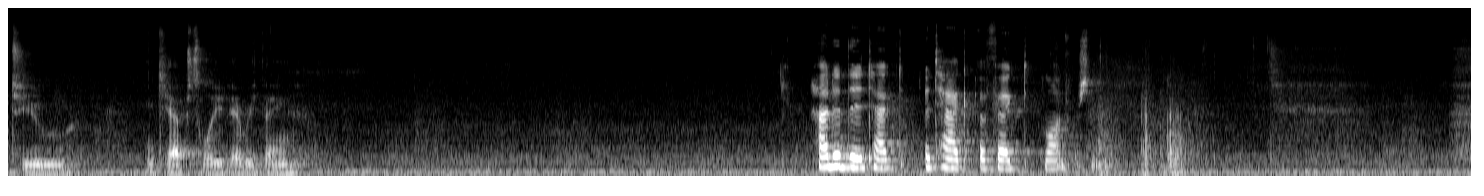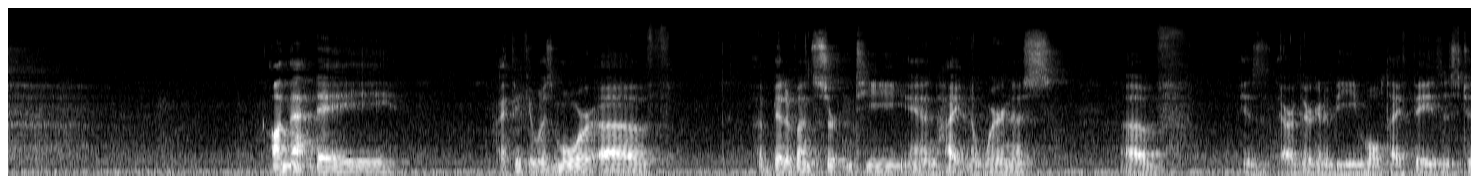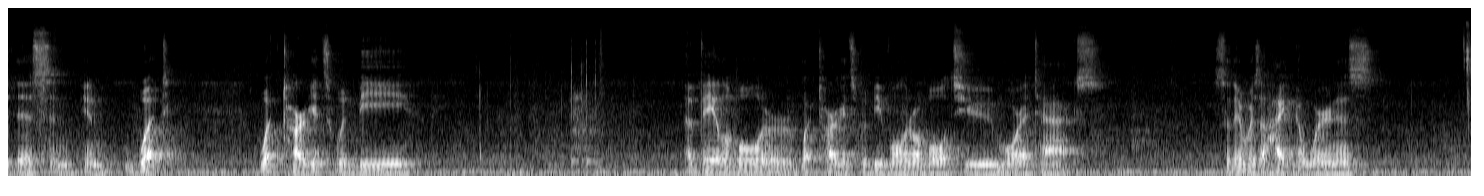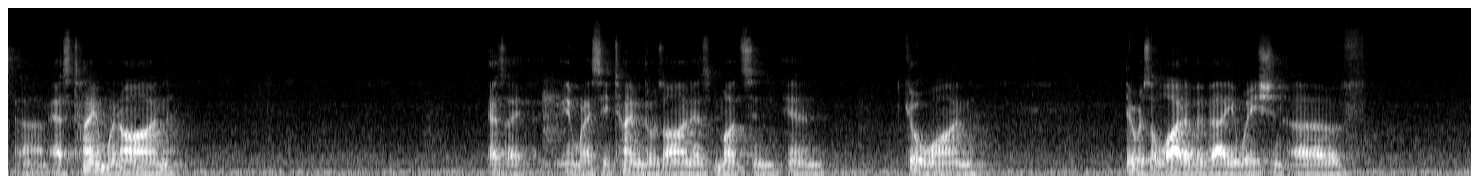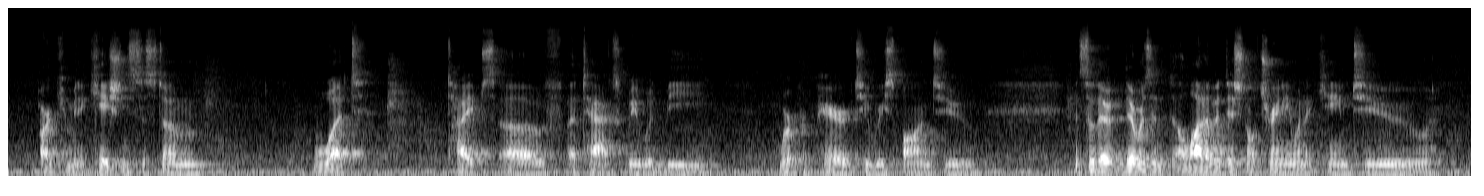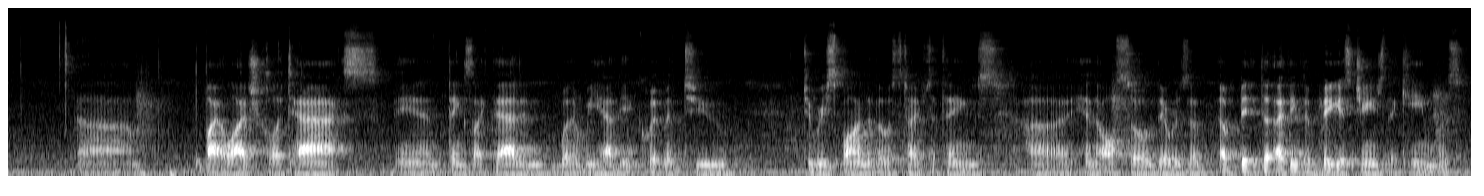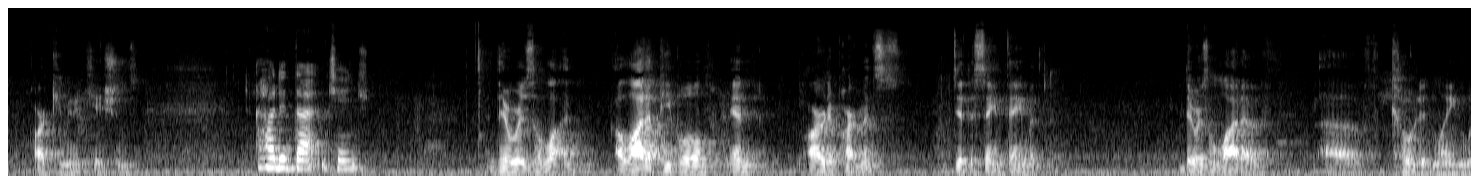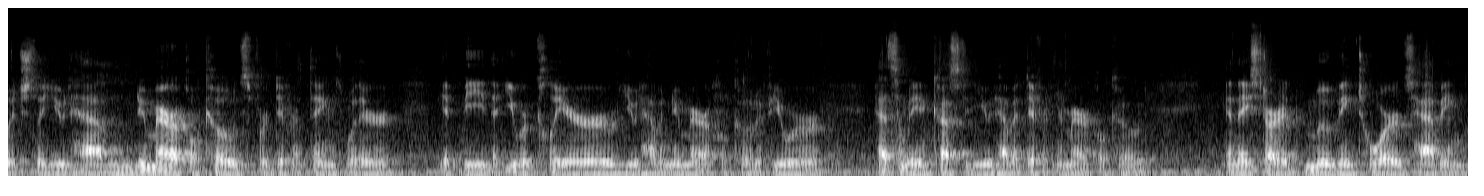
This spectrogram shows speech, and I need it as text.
to encapsulate everything. How did the attack attack affect law enforcement? On that day, I think it was more of a bit of uncertainty and heightened awareness of is are there going to be multi phases to this and, and what what targets would be available or what targets would be vulnerable to more attacks. So there was a heightened awareness. Um, as time went on, as I, and when I say time goes on, as months and, and go on, there was a lot of evaluation of our communication system, what types of attacks we would be were prepared to respond to. And so there, there was a, lot of additional training when it came to um, biological attacks and things like that, and whether we had the equipment to to respond to those types of things. Uh, and also, there was a, a bit, I think the biggest change that came was our communications. How did that change? There was a lot, a lot of people, and our departments did the same thing, but there was a lot of, of coded language. So you'd have numerical codes for different things, whether it be that you were clear, you'd have a numerical code. If you were had somebody in custody, you would have a different numerical code. And they started moving towards having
